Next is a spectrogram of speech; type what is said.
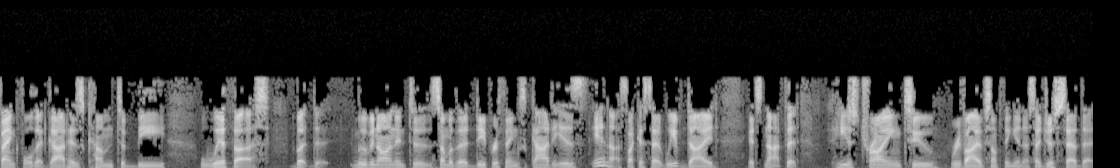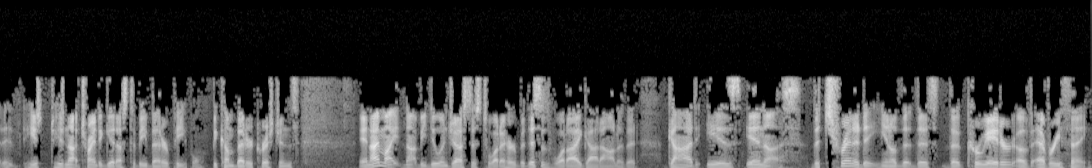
thankful that God has come to be with us. But the, moving on into some of the deeper things, God is in us. Like I said, we've died. It's not that he's trying to revive something in us. I just said that. He's he's not trying to get us to be better people, become better Christians. And I might not be doing justice to what I heard, but this is what I got out of it. God is in us, the Trinity, you know, the this the creator of everything,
